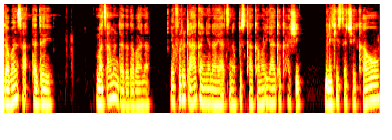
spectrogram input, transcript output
gabansa ta dare matsa min daga gabana. Ya furta hakan yana yatsa na fuska kamar ya ga kashi. Bilkis ta ce kawo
